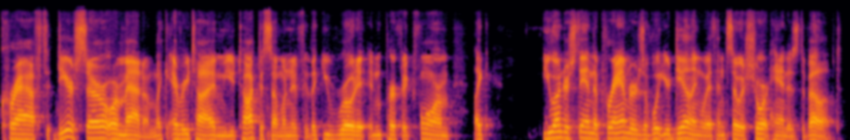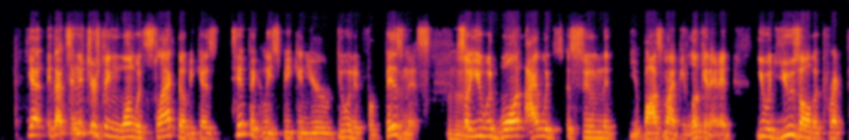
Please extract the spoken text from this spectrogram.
craft dear sir or madam like every time you talk to someone if like you wrote it in perfect form like you understand the parameters of what you're dealing with and so a shorthand is developed Yeah, that's an interesting one with Slack though, because typically speaking, you're doing it for business. Mhm. So you would want, I would assume that your boss might be looking at it. You would use all the correct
